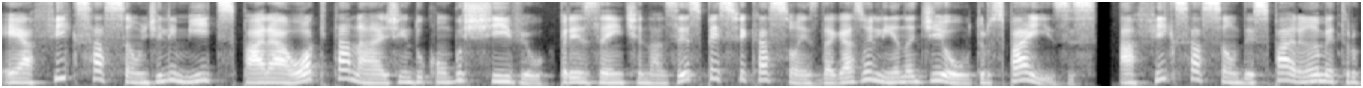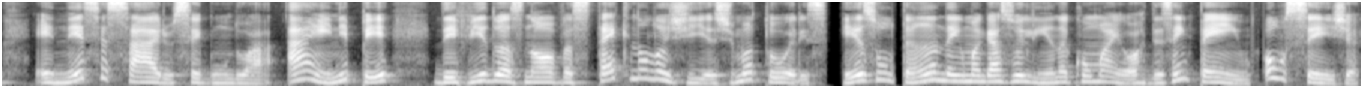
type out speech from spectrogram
é a fixação de limites para a octanagem do combustível, presente nas especificações da gasolina de outros países. A fixação desse parâmetro é necessário, segundo a ANP, devido às novas tecnologias de motores, resultando em uma gasolina com maior desempenho, ou seja,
